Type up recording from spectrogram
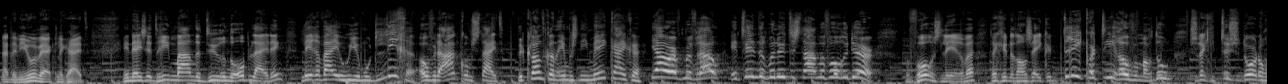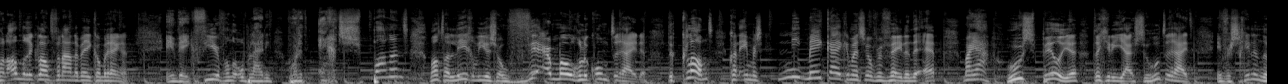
naar de nieuwe werkelijkheid. In deze drie maanden durende opleiding leren wij hoe je moet liegen over de aankomsttijd. De klant kan immers niet meekijken. Ja hoor, mevrouw, in 20 minuten staan we voor uw deur. Vervolgens leren we dat je er dan zeker drie kwartier over mag doen, zodat je tussendoor nog een andere klant van A naar B kan brengen. In week 4 van de opleiding wordt het echt spannend, want dan leren we je zo ver mogelijk om te rijden. De klant kan immers niet meekijken met zo'n vervelende app. Maar ja, hoe speel je dat je de juiste route rijdt? In verschillende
